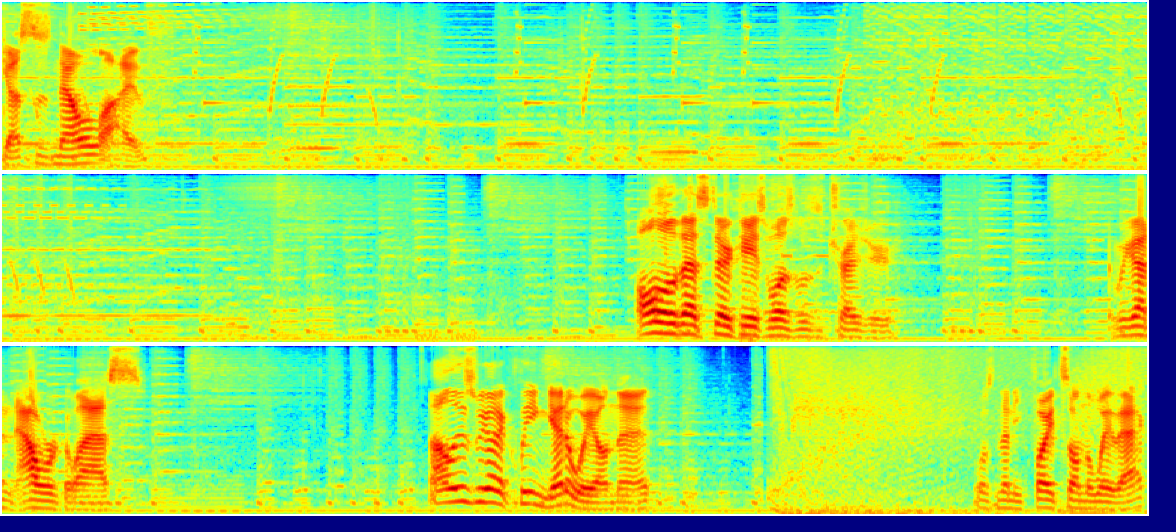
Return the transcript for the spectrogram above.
Gus is now alive. All of that staircase was was a treasure. And we got an hourglass. Well, at least we got a clean getaway on that. Wasn't any fights on the way back.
